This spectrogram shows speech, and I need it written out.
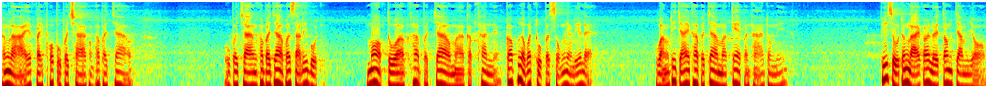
ทั้งหลายไปพบอุปชาของข้าพเจ้า อุปชาของข้าพเจ้าพระสารีบุตร มอบตัวข้าพเจ้ามากับท่านเนี่ยก็เพื่อวัตถุประสงค์อย่างนี้แหละ หวังที่จะให้ข้าพเจ้ามาแก้ปัญหาตรงนี้พิสูจน์ทั้งหลายก็เลยต้องจำยอม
